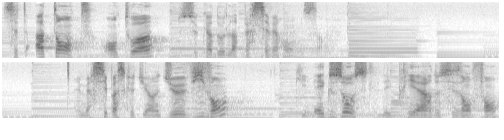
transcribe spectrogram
cette attente en toi de ce cadeau de la persévérance. Et merci parce que tu es un Dieu vivant qui exauce les prières de ses enfants.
